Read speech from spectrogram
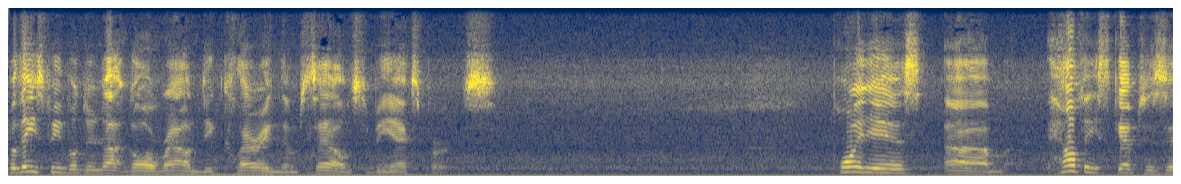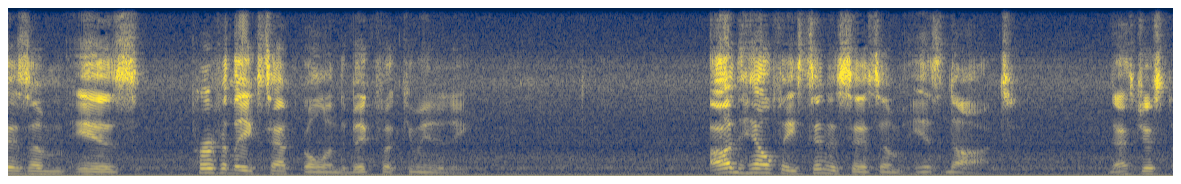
But these people do not go around declaring themselves to be experts. Point is, um, healthy skepticism is perfectly acceptable in the Bigfoot community. Unhealthy cynicism is not. That's just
